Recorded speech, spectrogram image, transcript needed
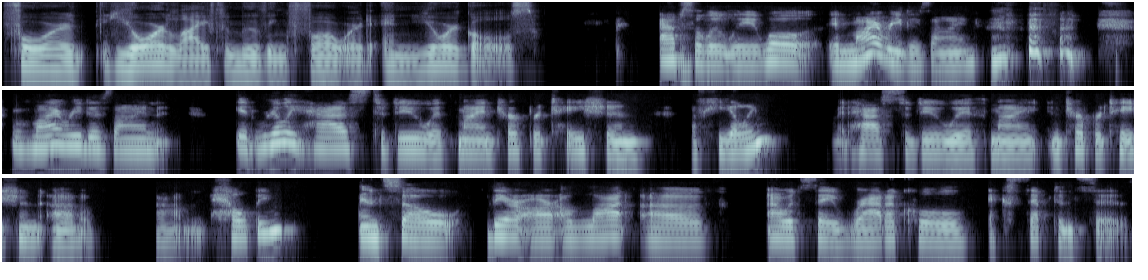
for your life moving forward and your goals? Absolutely. Well, in my redesign, my redesign, it really has to do with my interpretation of healing. It has to do with my interpretation of um, helping. And so there are a lot of, I would say, radical acceptances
